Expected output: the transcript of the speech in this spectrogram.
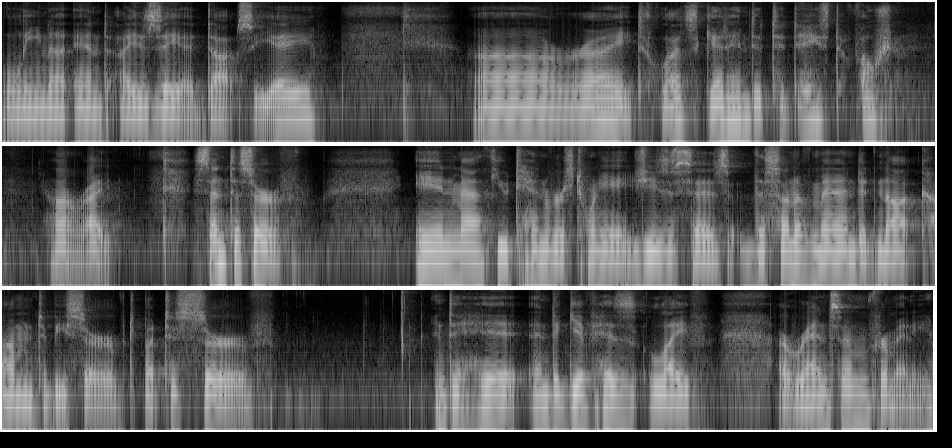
lenaandisaiah.ca. All right, let's get into today's devotion. All right. Sent to serve. In Matthew 10, verse 28, Jesus says, The Son of Man did not come to be served, but to serve, and to hit and to give his life a ransom for many.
